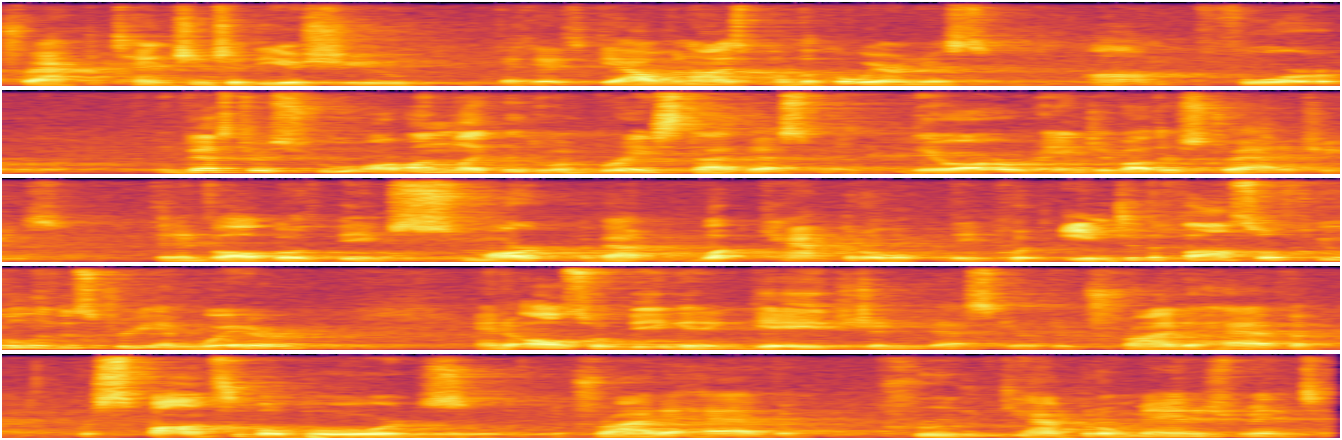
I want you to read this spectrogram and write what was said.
attract attention to the issue, that has galvanized public awareness. Um, for investors who are unlikely to embrace divestment, there are a range of other strategies that involve both being smart about what capital they put into the fossil fuel industry and where, and also being an engaged investor to try to have responsible boards, to try to have prudent capital management,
